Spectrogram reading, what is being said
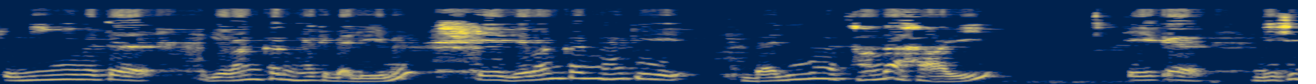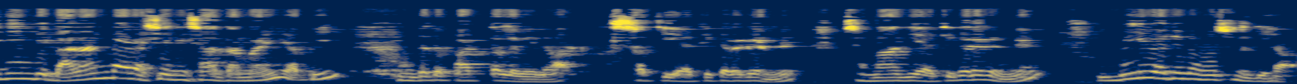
තුනීවට ගෙවම් කරන හැටි බැලීම ඒ ගෙවම් කරන හැටි බැලීම සඳහායි ඒක නිසින්ින්ද බලන්න අවශ්‍ය නිසා තමයි අපි හොඳට පట్టල වෙලා සතිය ඇති කරගෙන සමාධිය ඇති කරගෙන ඉබේ වැඩෙන හුස්ම දිහා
